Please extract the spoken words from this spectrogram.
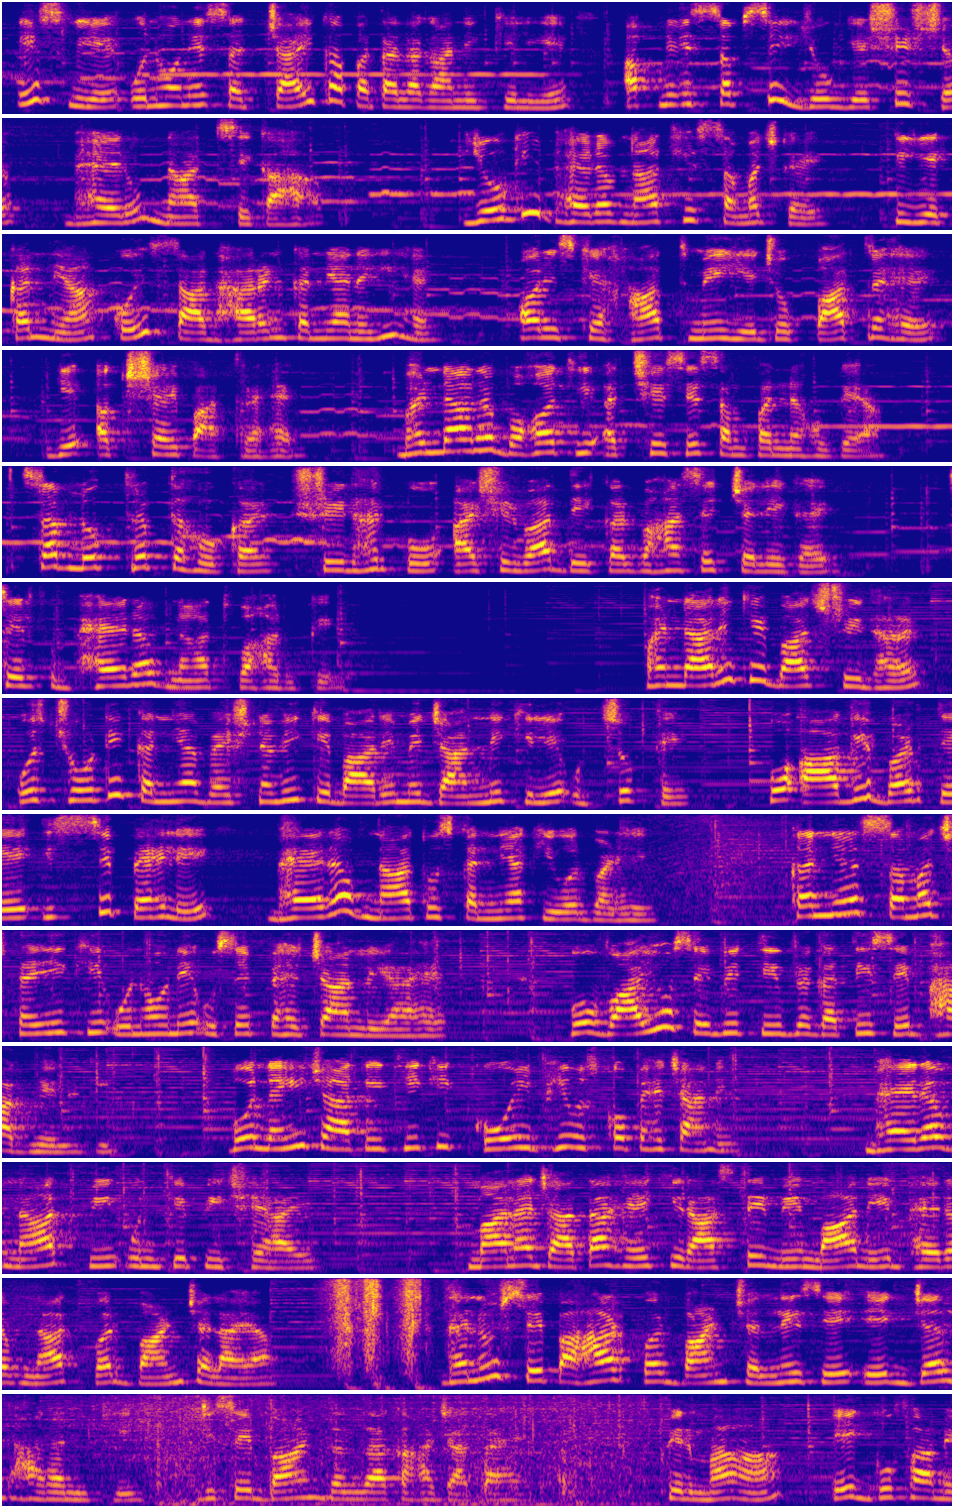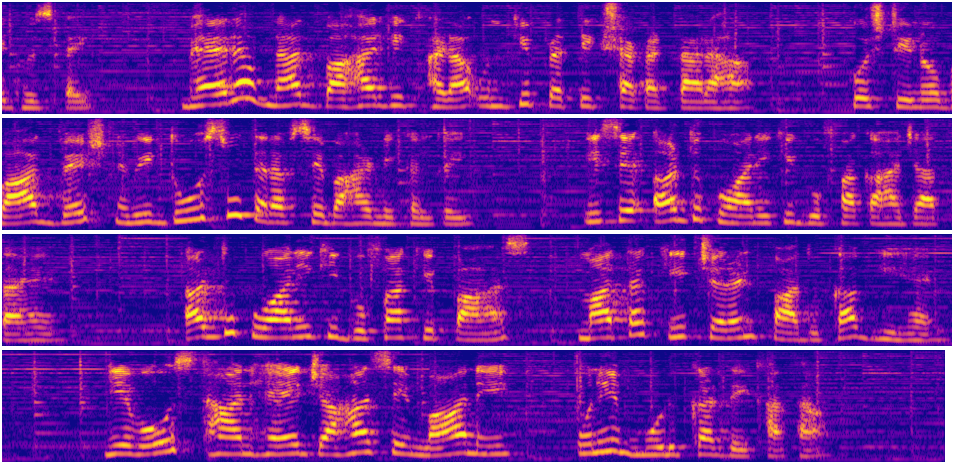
इसलिए उन्होंने सच्चाई का पता लगाने के लिए अपने सबसे योग्य शिष्य भैरव नाथ से कहा। योगी भैरव नाथ ये समझ गए कि ये कन्या कोई साधारण कन्या नहीं है और इसके हाथ में ये जो पात्र है, ये अक्षय पात्र है। भंडारा बहुत ही अच्छे से संपन्न हो गया। सब लोग तृप्त होकर श्रीधर को आशीर्वाद देकर वहाँ से चले गए। सिर्फ़ भैरव नाथ वहाँ रुके। भंडारे के बाद श्रीधर उस छोटी कन्या वैष्णवी के बारे में जानने के लिए उत्सुक थे। वो आगे बढ़ते, इससे पहले भैरव नाथ उस कन्या की ओर बढ़े। कन्या समझ गई कि उन्होंने उसे पहचान लिया है। वो वायु से भी तीव्र गति से भागने लगी। वो नहीं चाहती थी कि कोई भी उसको पहचाने। भैरव नाथ भी उनके पीछे आए। माना जाता है कि रास्ते में माँ ने भैरव नाथ पर बाण चलाया। धनुष से पहाड़ पर बाण चलने से एक जल धारा निकली, जिसे बाण गंगा कहा जाता है। फिर माँ एक गुफा में घुस गई। भैरव नाथ बाहर ही खड़ा उनकी प्रतीक्षा करता रहा। कुछ दिनों बाद वैष्णवी दूसरी तरफ़ से बाहर निकल गई। इसे अर्ध अर्धकुआरी की गुफा कहा जाता है। अर्ध अर्धकुआरी की गुफा के पास माता की चरण पादुका भी है। ये वो स्थान है जहाँ से माँ ने उन्हें मुड़कर देखा था।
